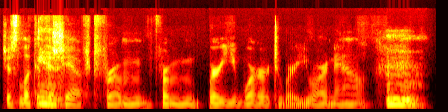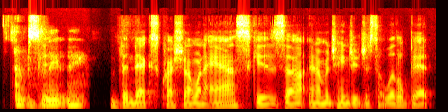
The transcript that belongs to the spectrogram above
just look at yeah. the shift from from where you were to where you are now. Mm, absolutely. The, the, next question I want to ask is, uh, and I'm going to change it just a little bit.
